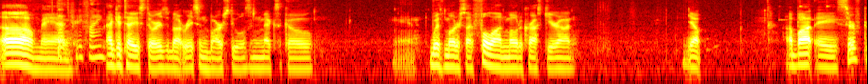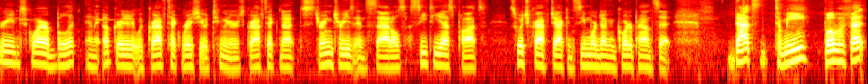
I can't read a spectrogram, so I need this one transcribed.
oh, man. That's pretty funny. I could tell you stories about racing bar stools in Mexico. Man, with motorcycle, full on motocross gear on. Yep. I bought a Surf Green Squier Bullet and I upgraded it with Graph Tech ratio tuners, Graph Tech nuts, string trees and saddles, CTS pots, Switchcraft jack, and Seymour Duncan quarter pound set. That's to me, Boba Fett.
